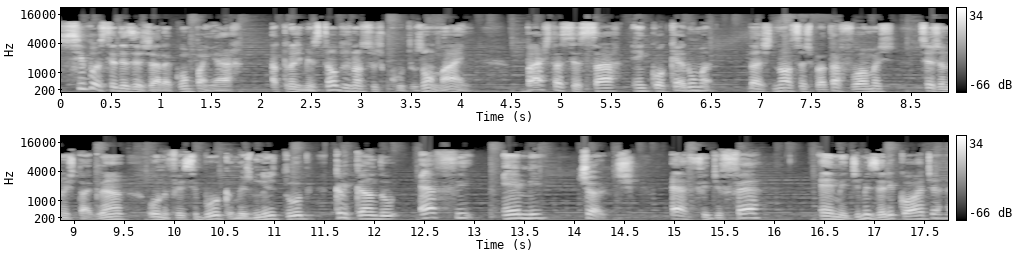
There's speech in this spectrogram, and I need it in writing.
Se você desejar acompanhar a transmissão dos nossos cultos online, basta acessar em qualquer uma das nossas plataformas, seja no Instagram ou no Facebook, ou mesmo no YouTube, clicando FM Church. F de fé, M de misericórdia,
